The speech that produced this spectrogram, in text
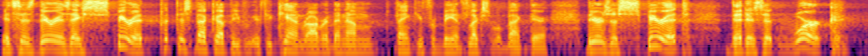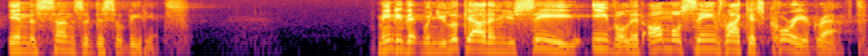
It says there is a spirit. Put this back up if, if you can, Robert, and I'm thank you for being flexible back there. There's a spirit that is at work in the sons of disobedience. Meaning that when you look out and you see evil, it almost seems like it's choreographed.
